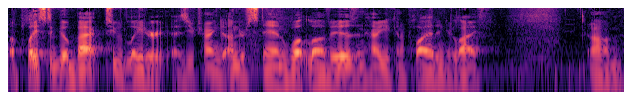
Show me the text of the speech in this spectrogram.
a place to go back to later as you're trying to understand what love is and how you can apply it in your life. Um,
